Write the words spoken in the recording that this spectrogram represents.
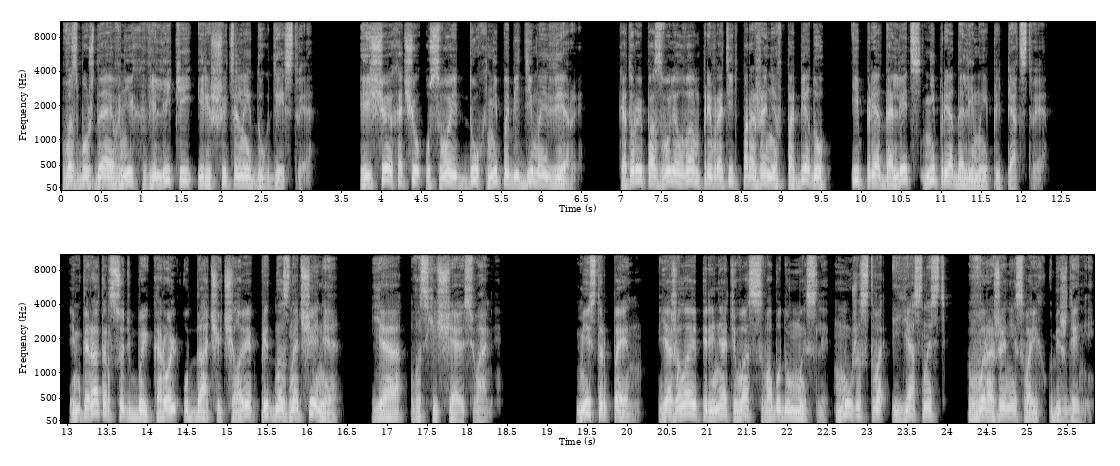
возбуждая в них великий и решительный дух действия. И еще я хочу усвоить дух непобедимой веры, который позволил вам превратить поражение в победу и преодолеть непреодолимые препятствия. Император судьбы, король удачи, человек предназначения, я восхищаюсь вами. Мистер Пейн, я желаю перенять у вас свободу мысли, мужество и ясность в выражении своих убеждений.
